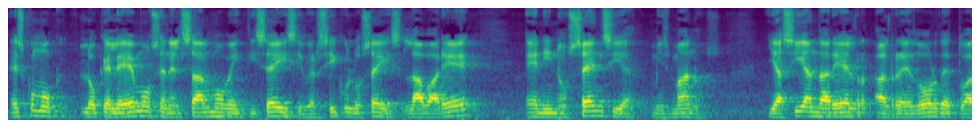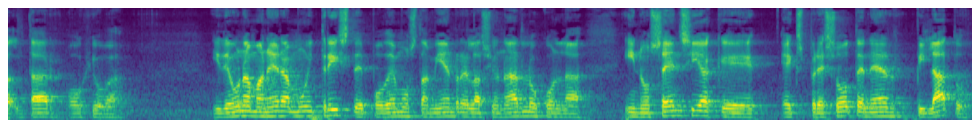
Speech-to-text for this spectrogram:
Es como lo que leemos en el Salmo 26 y versículo 6. Lavaré en inocencia mis manos y así andaré alrededor de tu altar, oh Jehová. Y de una manera muy triste podemos también relacionarlo con la inocencia que expresó tener Pilato,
